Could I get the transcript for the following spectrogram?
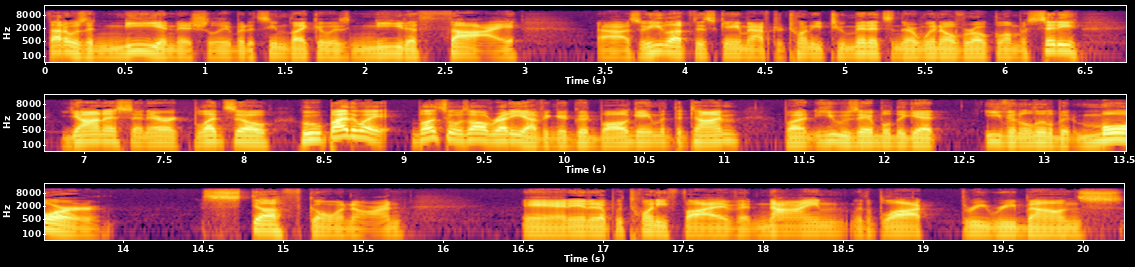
Thought it was a knee initially, but it seemed like it was knee to thigh. Uh, so he left this game after 22 minutes in their win over Oklahoma City. Giannis and Eric Bledsoe, who, by the way, Bledsoe was already having a good ball game at the time, but he was able to get even a little bit more stuff going on and ended up with 25 and 9 with a block, three rebounds,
